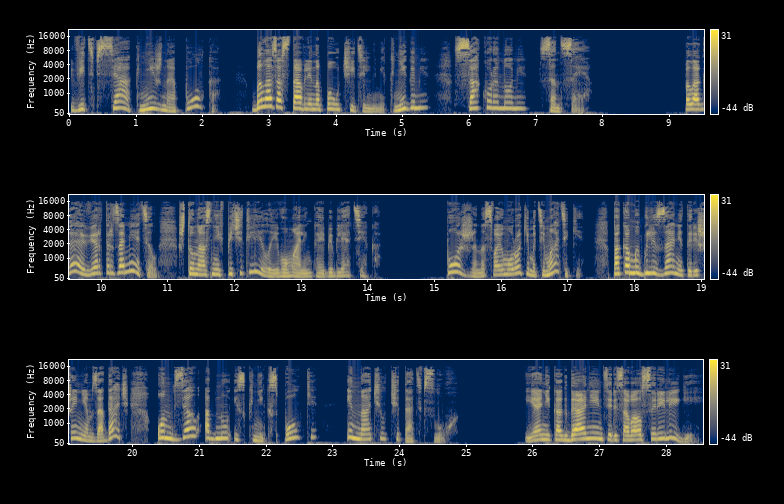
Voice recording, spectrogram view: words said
Ведь вся книжная полка была заставлена поучительными книгами Сакураноми сенсея. Полагаю, Вертер заметил, что нас не впечатлила его маленькая библиотека. Позже, на своем уроке математики, пока мы были заняты решением задач, он взял одну из книг с полки и начал читать вслух. «Я никогда не интересовался религией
